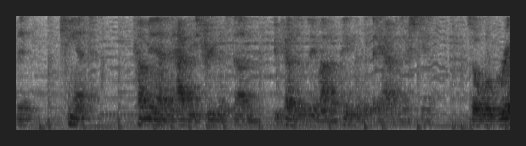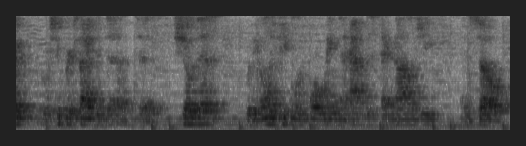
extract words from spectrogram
that can't come in and have these treatments done because of the amount of pigment that they have in their skin. So we're great, we're super excited to, to show this. We're the only people in Fort Wayne that have this technology. And so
